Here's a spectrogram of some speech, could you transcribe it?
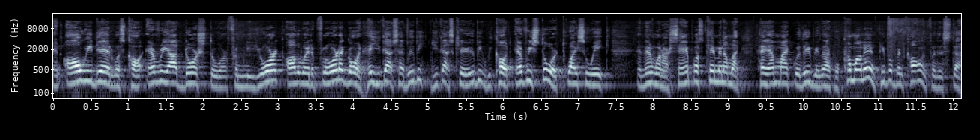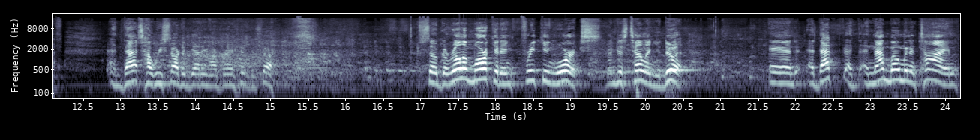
And all we did was call every outdoor store from New York all the way to Florida, going, hey, you guys have OOBE? Do you guys carry OOBE? We called every store twice a week. And then when our samples came in, I'm like, hey, I'm Mike with OOBE. And they're like, well, come on in. People have been calling for this stuff. And that's how we started getting our brand and stuff. So guerrilla marketing freaking works. I'm just telling you, do it. And at that, at, in that moment in time,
